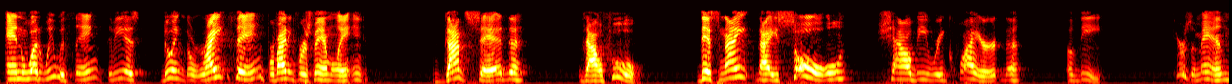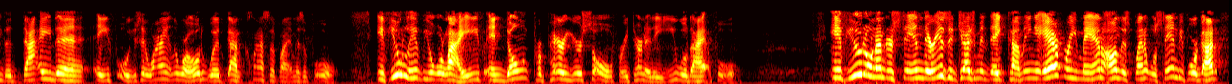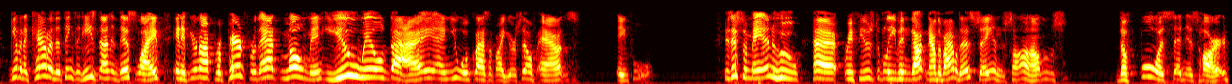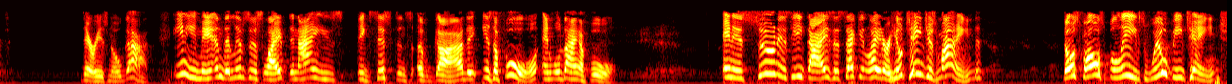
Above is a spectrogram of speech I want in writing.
and what we would think to be is doing the right thing, providing for his family. God said, Thou fool, this night thy soul shall be required of thee. Here's a man that died a fool. You say, why in the world would God classify him as a fool? If you live your life and don't prepare your soul for eternity, you will die a fool. If you don't understand there is a judgment day coming, every man on this planet will stand before God, give an account of the things that he's done in this life, and if you're not prepared for that moment, you will die and you will classify yourself as a fool. Is this a man who uh, refused to believe in God? Now, the Bible does say in Psalms, the fool has said in his heart, There is no God. Any man that lives this life denies the existence of God is a fool and will die a fool. And as soon as he dies, a second later, he'll change his mind. Those false beliefs will be changed.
